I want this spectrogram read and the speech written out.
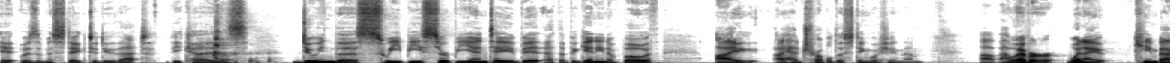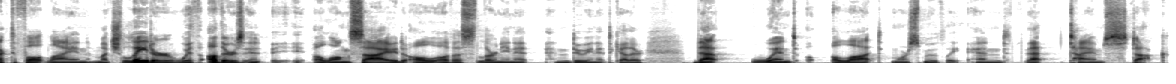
it was a mistake to do that because doing the sweepy serpiente bit at the beginning of both, I I had trouble distinguishing them. Uh, however, when I came back to Fault Line much later with others in, i alongside, all of us learning it and doing it together, that went a lot more smoothly, and that time stuck.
